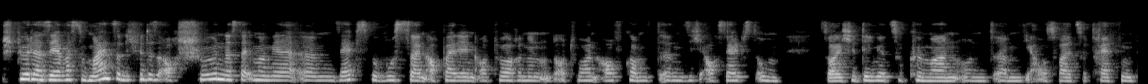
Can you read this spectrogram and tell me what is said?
spüre da sehr, was du meinst und ich finde es auch schön, dass da immer mehr ähm, Selbstbewusstsein auch bei den Autorinnen und Autoren aufkommt, ähm, sich auch selbst um solche Dinge zu kümmern und ähm, die Auswahl zu treffen.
